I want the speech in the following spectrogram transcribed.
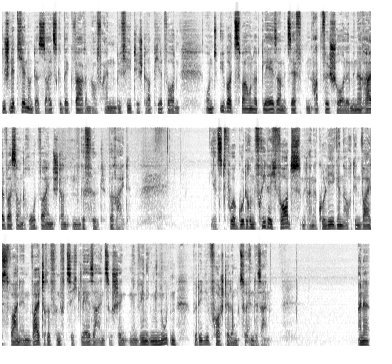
Die Schnittchen und das Salzgebäck waren auf einen Buffettisch drapiert worden und über 200 Gläser mit Säften, Apfelschorle, Mineralwasser und Rotwein standen gefüllt bereit. Jetzt fuhr Gudrun Friedrich fort, mit einer Kollegin auch den Weißwein in weitere 50 Gläser einzuschenken. In wenigen Minuten würde die Vorstellung zu Ende sein. Eine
